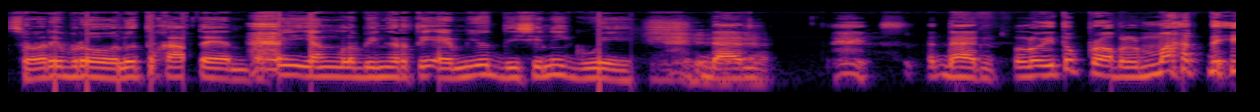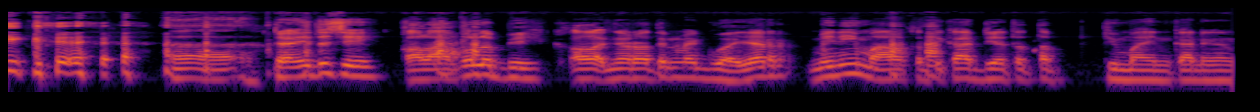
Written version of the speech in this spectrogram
Sorry bro, lu tuh kapten. Tapi yang lebih ngerti MU di sini gue. Dan dan lo itu problematik. Dan itu sih kalau aku lebih kalau nyorotin Maguire minimal ketika dia tetap dimainkan dengan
